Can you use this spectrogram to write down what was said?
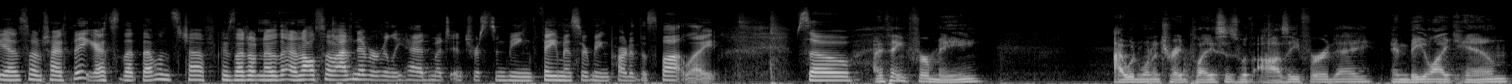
Yeah, that's what I'm trying to think. That's that that one's tough because I don't know that, and also I've never really had much interest in being famous or being part of the spotlight. So I think for me, I would want to trade places with Ozzy for a day and be like him,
